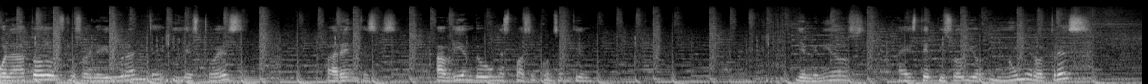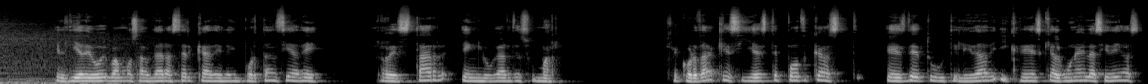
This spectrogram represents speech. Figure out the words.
Hola a todos, yo soy Levi Durante y esto es Paréntesis, abriendo un espacio con sentido. Bienvenidos a este episodio número 3. El día de hoy vamos a hablar acerca de la importancia de restar en lugar de sumar. Recordá que si este podcast es de tu utilidad y crees que alguna de las ideas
